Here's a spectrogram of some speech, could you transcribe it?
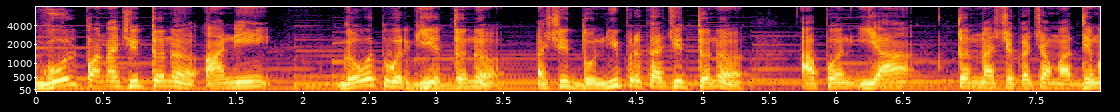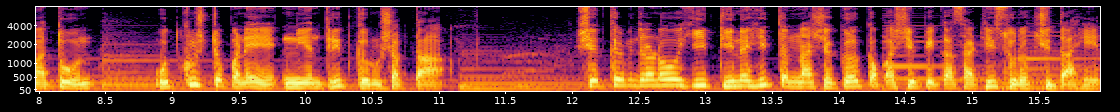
गोल पानाची तण आणि गवतवर्गीय तण अशी दोन्ही प्रकारची तण आपण या तणनाशकाच्या माध्यमातून उत्कृष्टपणे नियंत्रित करू शकता. शेतकरी मित्रांनो ही तीनही तणनाशकं कपाशी पिकासाठी सुरक्षित आहेत.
